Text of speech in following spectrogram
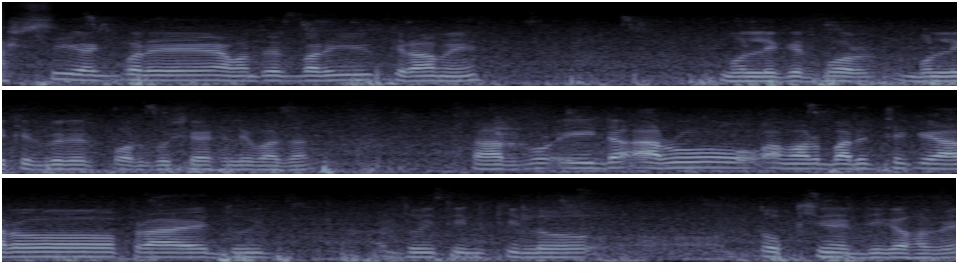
আসছি একবারে আমাদের বাড়ি গ্রামে, মল্লিকের পর, মল্লিকের বেড়ের পর গুছিয়াখালী বাজার। তারপর এইটা আরও আমার বাড়ি থেকে আরও প্রায় দুই দুই তিন কিলো দক্ষিণের দিকে হবে।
